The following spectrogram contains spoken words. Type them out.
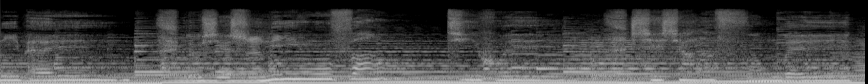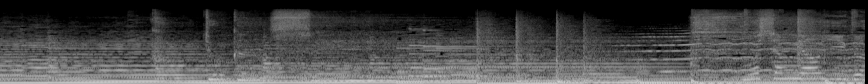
你陪，有些事你无法体会，卸下了防备，孤独跟随。我想要一个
